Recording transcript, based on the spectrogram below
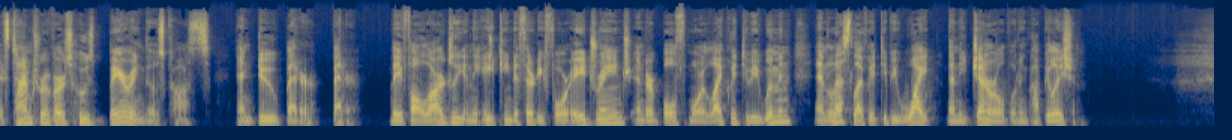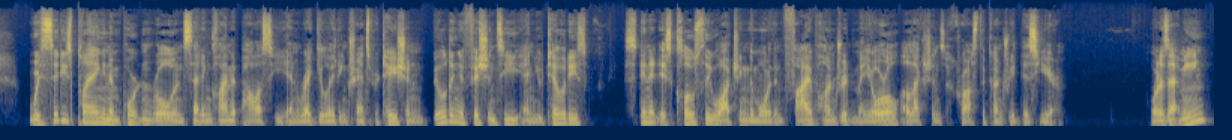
It's time to reverse who's bearing those costs and do better, better. They fall largely in the 18 to 34 age range and are both more likely to be women and less likely to be white than the general voting population. With cities playing an important role in setting climate policy and regulating transportation, building efficiency, and utilities, Stinnett is closely watching the more than 500 mayoral elections across the country this year. What does that mean?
